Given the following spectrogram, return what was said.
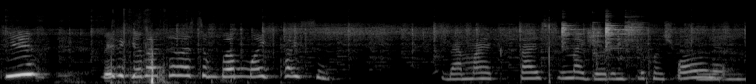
Steve, beni gebertemezsin ben Mike Tyson. Ben Mike Tyson'la görüntülü istiyorum.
